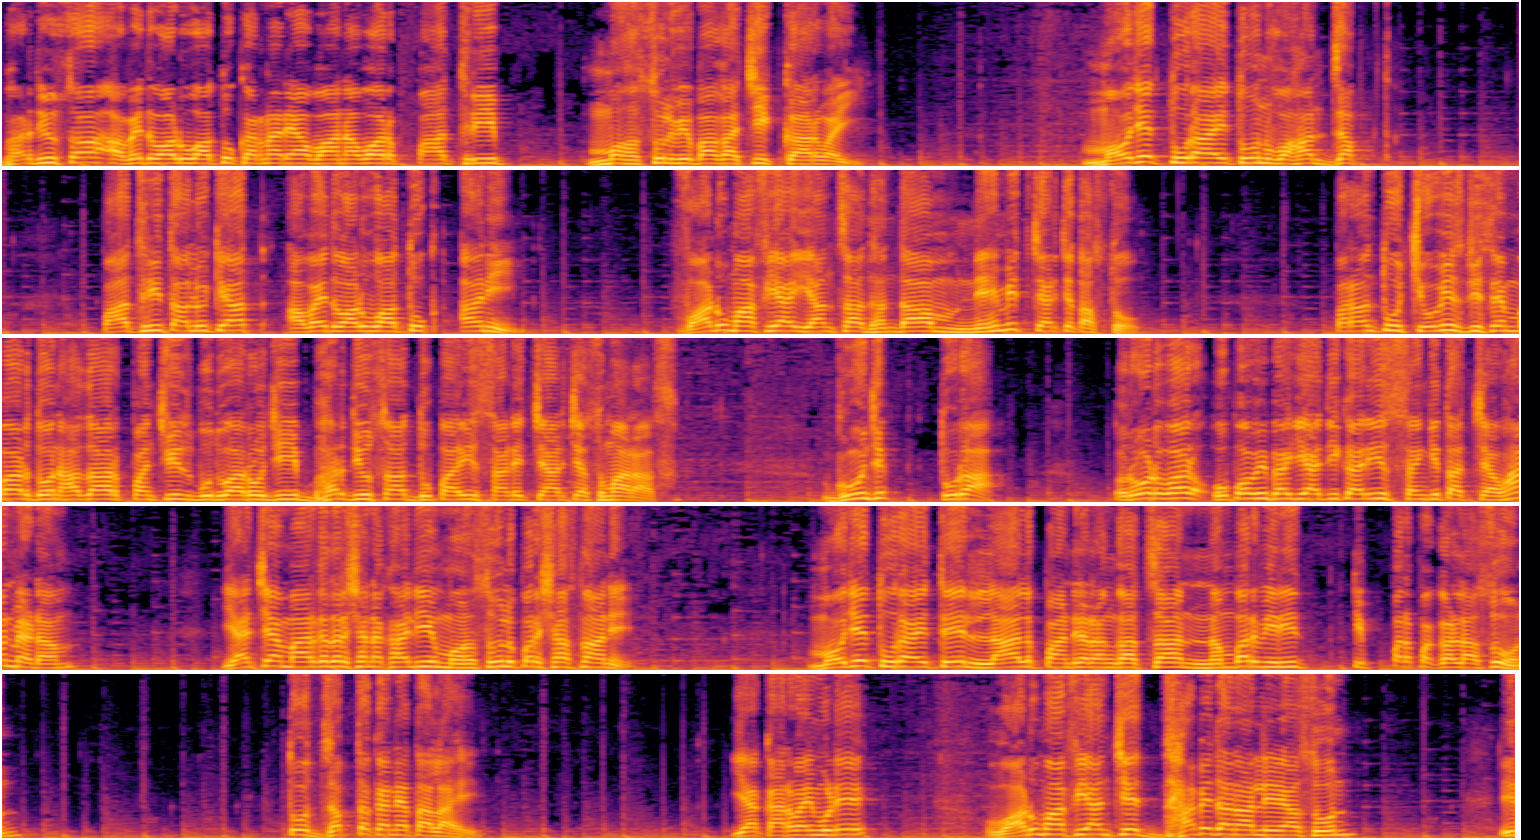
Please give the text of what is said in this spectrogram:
भरदिवसा अवैध वाळू वाहतूक करणाऱ्या वाहनावर पाथरी महसूल विभागाची कारवाई. मौजे तुरा येथून वाहन जप्त. पाथरी तालुक्यात अवैध वाळू वाहतूक आणि वाडू माफिया यांचा धंदा नेहमीच चर्चेत असतो. परंतु चोवीस डिसेंबर दोन हजार पंचवीस बुधवार रोजी भर दिवसात दुपारी साडेचारच्या सुमारास गुंज तुरा रोडवर उपविभागीय अधिकारी संगीता चव्हाण मॅडम यांच्या मार्गदर्शनाखाली महसूल प्रशासनाने मौजे तुरा येथे लाल पांढऱ्या रंगाचा नंबर विहिरीत टिप्पर पकडला असून तो जप्त करण्यात आला आहे. या कारवाईमुळे वाडू माफियांचे धाबे दणारलेले असून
